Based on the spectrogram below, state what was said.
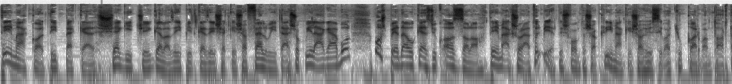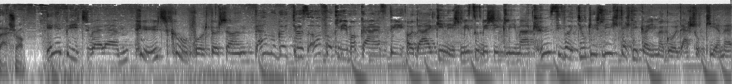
témákkal, tippekkel, segítséggel az építkezések és a felújítások világából. Most például kezdjük azzal a témák sorát, hogy miért is fontos a klímák és a hőszivattyúk karbantartása. Építs velem! Hűts komfortosan! Támogatja az Alfa Klima Kft. A Daikin és Mitsubishi klímák hőszivattyúk és légtechnikai megoldások kiemelt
